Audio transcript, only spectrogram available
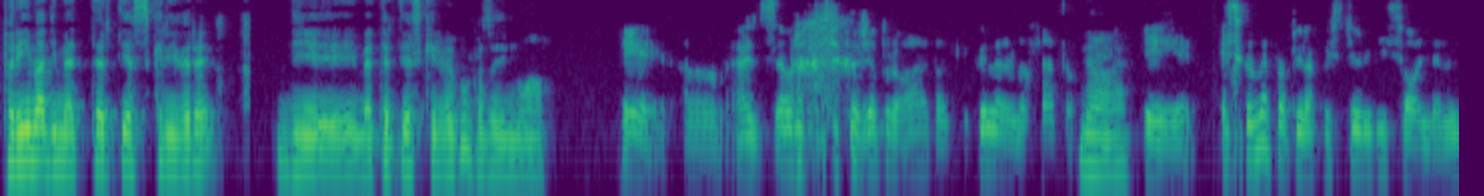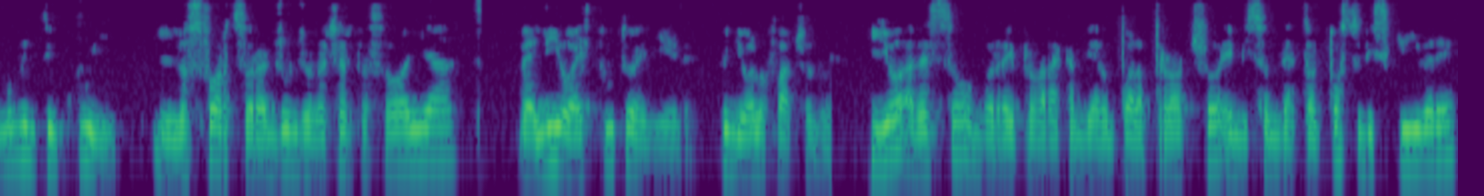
prima di metterti a scrivere, di metterti a scrivere qualcosa di nuovo. E uh, è una cosa che ho già provato, anche quella non ho fatto. No, eh. e, e, secondo me è proprio la questione di soglia. Nel momento in cui lo sforzo raggiunge una certa soglia, beh, lì o è tutto e niente. Quindi o lo faccio o no. Io adesso vorrei provare a cambiare un po' l'approccio e mi sono detto al posto di scrivere,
